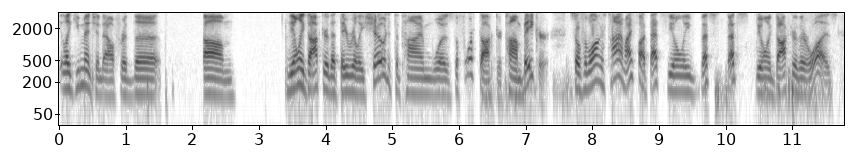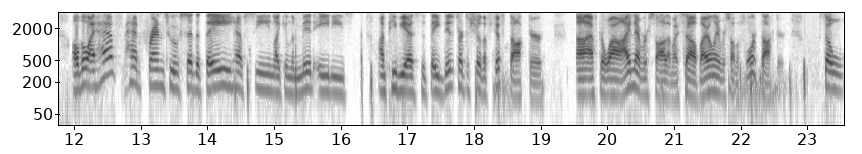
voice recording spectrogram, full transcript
like you mentioned, Alfred, the um, the only doctor that they really showed at the time was the fourth doctor, Tom Baker. So for the longest time, I thought that's the only that's that's the only doctor there was. Although I have had friends who have said that they have seen, like in the mid '80s on PBS, that they did start to show the fifth doctor uh, after a while. I never saw that myself. I only ever saw the fourth doctor. So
